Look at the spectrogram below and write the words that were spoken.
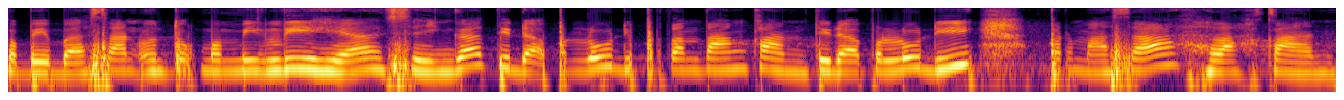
kebebasan untuk memilih ya sehingga tidak perlu dipertentangkan, tidak perlu dipermasalahkan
